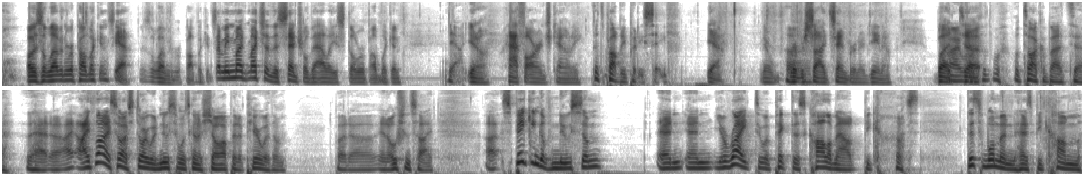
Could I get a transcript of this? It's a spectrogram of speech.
Oh, there's 11 Republicans? Yeah, there's 11 Republicans. I mean, much, much of the Central Valley is still Republican. yeah, You know, half Orange County. that's probably pretty safe. Yeah. You know, Riverside, San Bernardino. But uh, well, we'll, talk about uh, that. Uh, I, I thought I saw a story where Newsom was going to show up and appear with him, but uh, in Oceanside. Uh, speaking of Newsom, and and you're right to have picked this column out because this woman has become.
